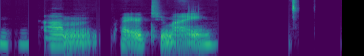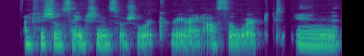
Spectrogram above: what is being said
Mm-hmm. Um, prior to my official sanctioned social work career, I also worked in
